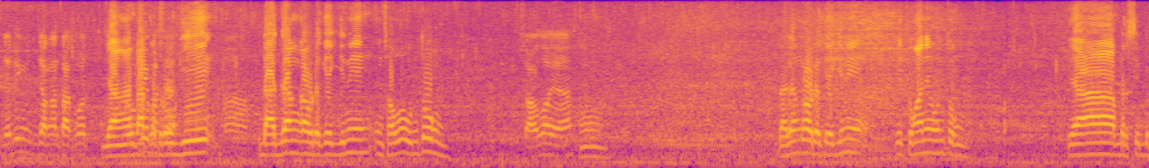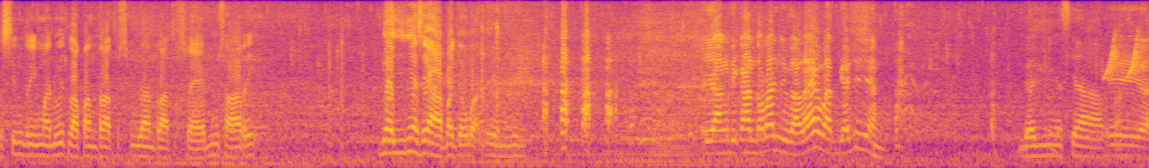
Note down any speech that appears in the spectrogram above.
jadi jangan takut jangan takut Mas, ya? rugi Ah, dagang kalau udah kayak gini insya Allah untung Insya Allah ya. Hmm. Dagang kalau udah kayak gini hitungannya untung. Ya bersih-bersih terima duit 800 900 ribu sehari. Gajinya siapa coba tuh yang di kantoran juga lewat gajinya. Gajinya siapa? Iya.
